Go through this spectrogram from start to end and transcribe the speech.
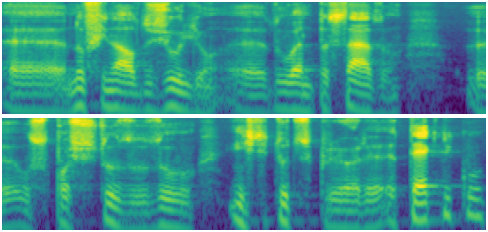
uh, no final de julho uh, do ano passado, o suposto estudo do Instituto Superior Técnico,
